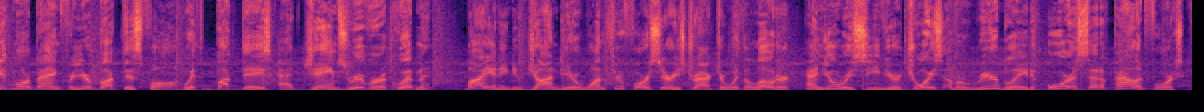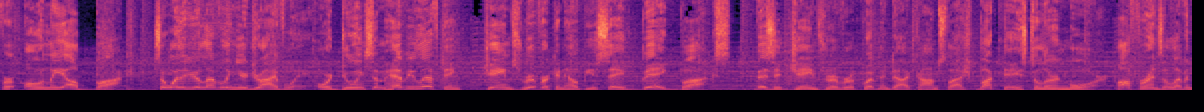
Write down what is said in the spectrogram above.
Get more bang for your buck this fall with Buck Days at James River Equipment. Buy any new John Deere 1 through 4 Series tractor with a loader, and you'll receive your choice of a rear blade or a set of pallet forks for only a buck. So whether you're leveling your driveway or doing some heavy lifting, James River can help you save big bucks. Visit jamesriverequipment.com slash buckdays to learn more. Offer ends 11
